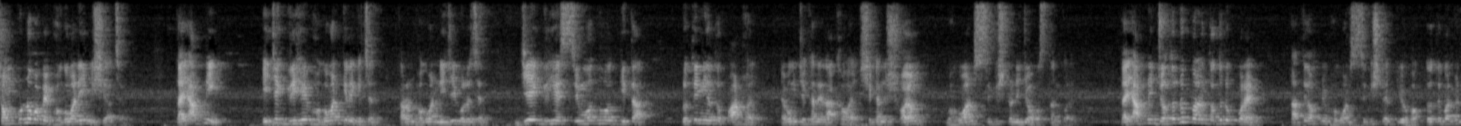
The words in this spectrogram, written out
সম্পূর্ণভাবে ভগবানই মিশে আছেন। তাই আপনি এই যে গৃহে ভগবানকে রেখেছেন কারণ ভগবান নিজেই বলেছেন, যে গৃহে শ্রীমদ্ভগবত গীতা প্রতিনিয়ত পাঠ হয় এবং যেখানে রাখা হয়, সেখানে স্বয়ং ভগবান শ্রীকৃষ্ণ নিজে অবস্থান করেন। তাই আপনি যতটুকু পারেন, ততটুকু পড়েন। তাতেও আপনি ভগবান শ্রীকৃষ্ণের প্রিয় ভক্ত হতে পারবেন,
